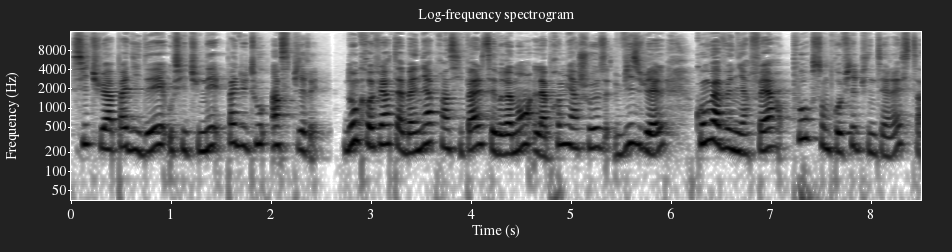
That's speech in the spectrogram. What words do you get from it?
si tu n'as pas d'idée ou si tu n'es pas du tout inspiré. Donc refaire ta bannière principale, c'est vraiment la première chose visuelle qu'on va venir faire pour son profil Pinterest.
